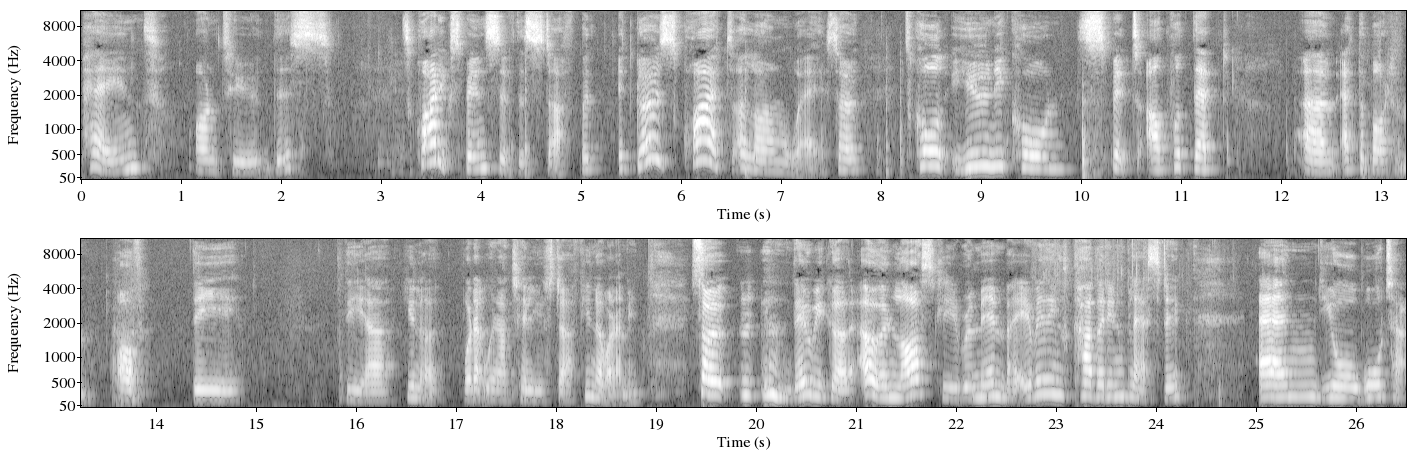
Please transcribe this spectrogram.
paint onto this. It's quite expensive, this stuff, but it goes quite a long way. So it's called Unicorn Spit. I'll put that um, at the bottom of the, the uh, you know, what when I tell you stuff, you know what I mean. So there we go. Oh, and lastly, remember, everything's covered in plastic and your water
